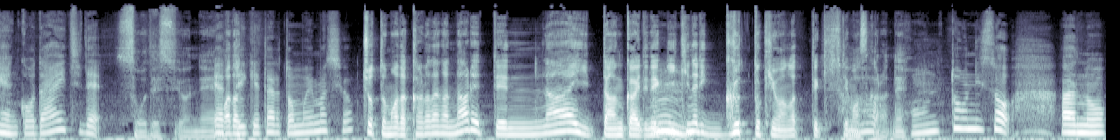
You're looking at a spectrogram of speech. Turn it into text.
健康第一でそうですよね。やっまだていけたらと思いますよ。ちょっとまだ体が慣れてない段階でね、うんいきなりぐっと気温上がってきてますからね。本当にそう。あの、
